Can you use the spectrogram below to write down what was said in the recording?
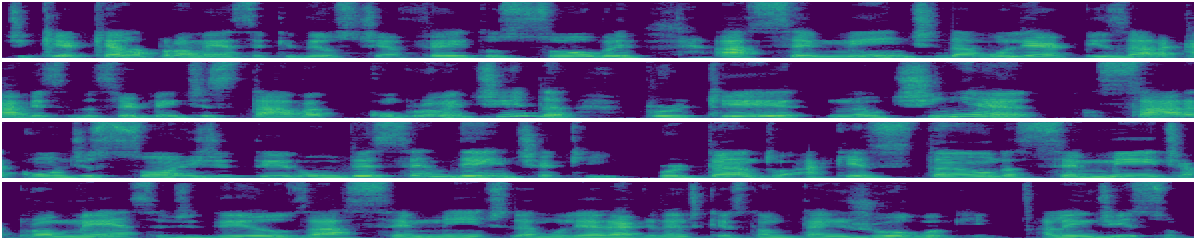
de que aquela promessa que Deus tinha feito sobre a semente da mulher pisar a cabeça da serpente estava comprometida, porque não tinha Sara condições de ter um descendente aqui. Portanto, a questão da semente, a promessa de Deus à semente da mulher é a grande questão que está em jogo aqui. Além disso,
